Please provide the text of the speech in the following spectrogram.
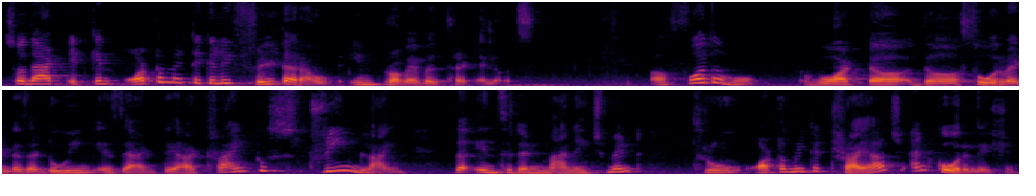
so that it can automatically filter out improbable threat alerts. Uh, furthermore, what uh, the SOAR vendors are doing is that they are trying to streamline the incident management through automated triage and correlation.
